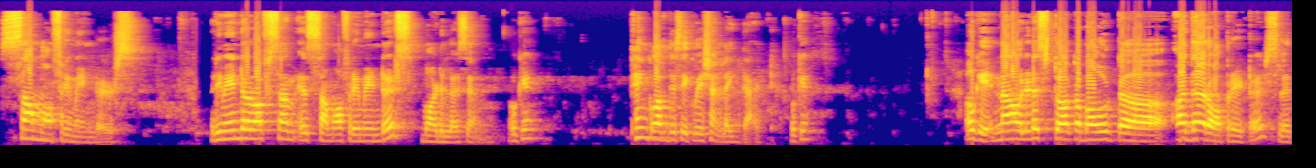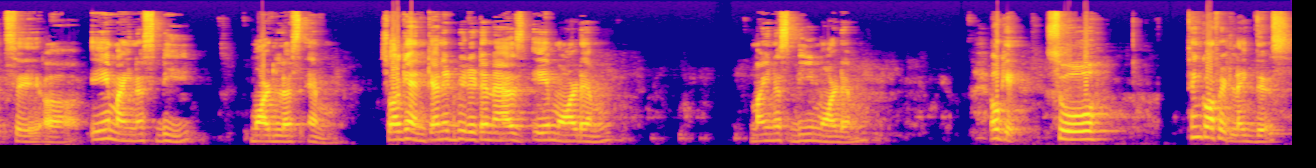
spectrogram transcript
sum of remainders. Remainder of sum is sum of remainders modulus m. Okay. Think of this equation like that. Okay. Okay, now let us talk about uh, other operators. Let's say uh, a minus b modulus m. So again, can it be written as a mod m minus b mod m? Okay, so think of it like this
